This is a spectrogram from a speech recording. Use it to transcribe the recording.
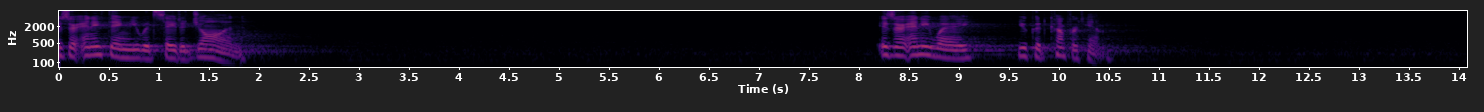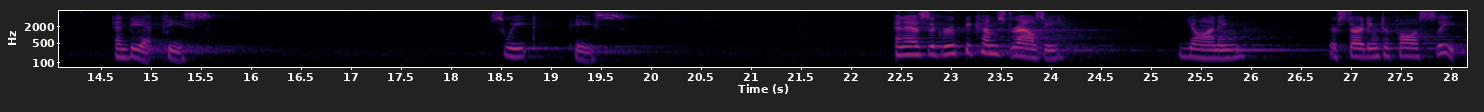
Is there anything you would say to John? Is there any way you could comfort him and be at peace? Sweet peace. And as the group becomes drowsy, yawning, they're starting to fall asleep.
